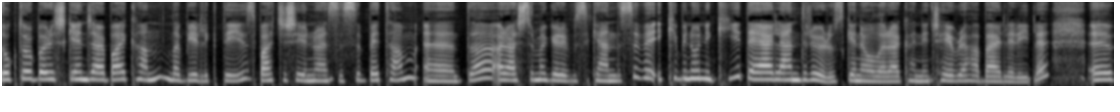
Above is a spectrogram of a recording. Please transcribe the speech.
Doktor Barış Gencer Baykan'la birlikteyiz. Bahçeşehir Üniversitesi BETAM'da araştırma görevlisi kendisi ve 2012'yi değerlendiriyoruz genel olarak hani çevre haberleriyle. E,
